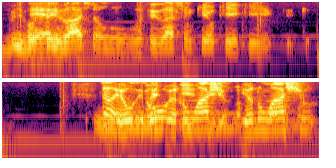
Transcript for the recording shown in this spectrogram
E vocês é... acham, vocês acham que o quê? Que, que, que... Não, eu, eu, eu não acho, eu não acho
